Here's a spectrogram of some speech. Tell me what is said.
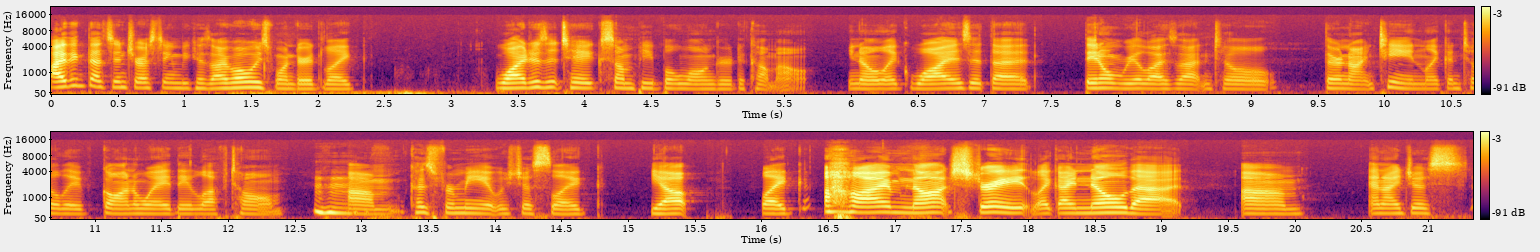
I think that's interesting because I've always wondered like why does it take some people longer to come out? You know, like why is it that they don't realize that until they're 19, like until they've gone away, they left home. mm-hmm. Um 'cause for me it was just like, yep, like I'm not straight, like I know that. Um and I just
